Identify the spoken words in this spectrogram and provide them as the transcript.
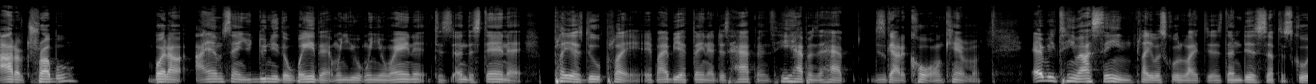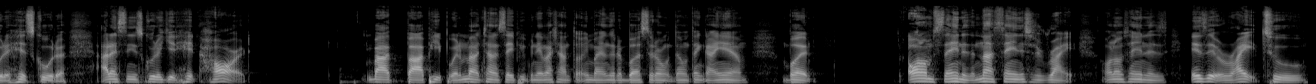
out of trouble. But I, I am saying you do need to weigh that when you when you're weighing it to understand that players do play. It might be a thing that just happens. He happens to have just got a caught on camera. Every team I seen play with Scooter like this, done did stuff to Scooter, hit Scooter. I didn't see Scooter get hit hard by by people. And I'm not trying to say people name. I'm not trying to throw anybody under the bus. So don't don't think I am. But all I'm saying is I'm not saying this is right. All I'm saying is is it right to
